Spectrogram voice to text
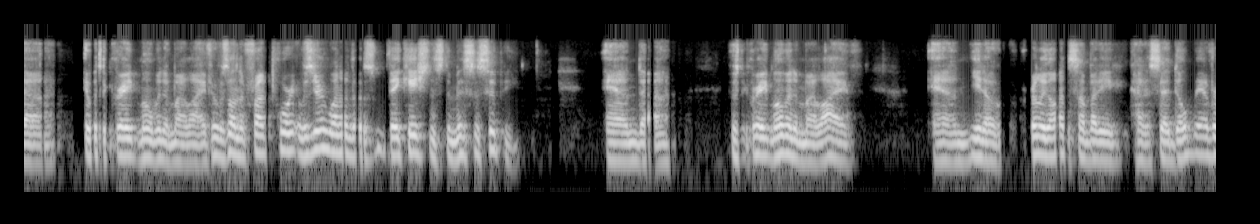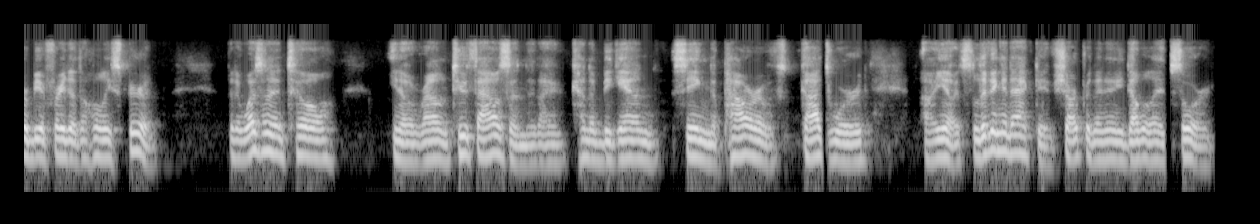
uh, it was a great moment in my life. It was on the front porch. It was during one of those vacations to Mississippi, and uh, it was a great moment in my life. And you know, early on, somebody kind of said, "Don't ever be afraid of the Holy Spirit." But it wasn't until, you know, around 2000 that I kind of began seeing the power of God's word. Uh, you know, it's living and active, sharper than any double edged sword.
